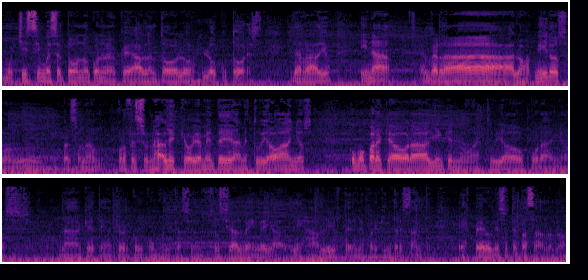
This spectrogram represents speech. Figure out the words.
muchísimo ese tono con el que hablan todos los locutores de radio. Y nada, en verdad los admiro, son personas profesionales que obviamente han estudiado años, como para que ahora alguien que no ha estudiado por años nada que tenga que ver con comunicación social venga y les hable y a ustedes les parezca interesante. Espero que eso esté pasando, ¿no?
